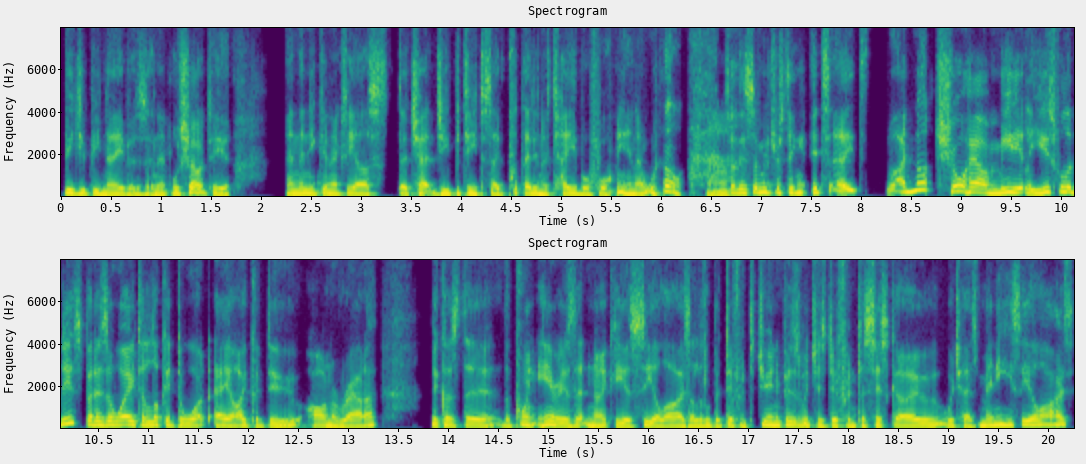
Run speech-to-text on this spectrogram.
BGP neighbors, and it will show it to you. and then you can actually ask the chat gpt to say put that in a table for me and it will uh-huh. so there's some interesting it's it's i'm not sure how immediately useful it is but as a way to look into what ai could do on a router because the the point here is that nokia's cli is a little bit different to juniper's which is different to cisco which has many clis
